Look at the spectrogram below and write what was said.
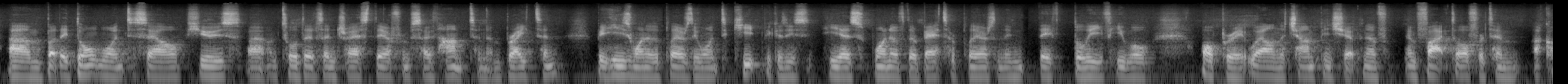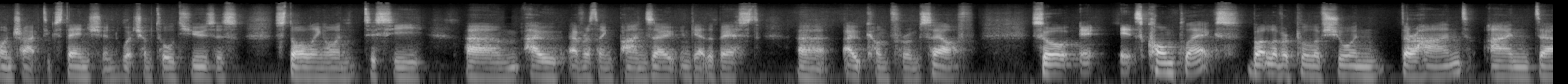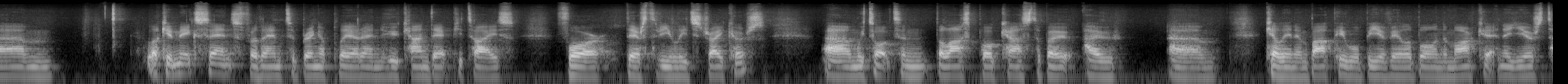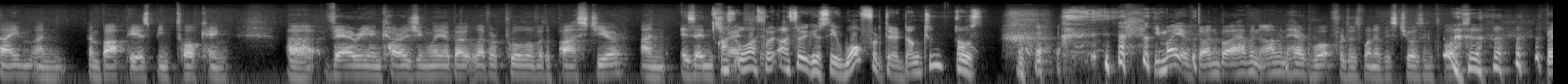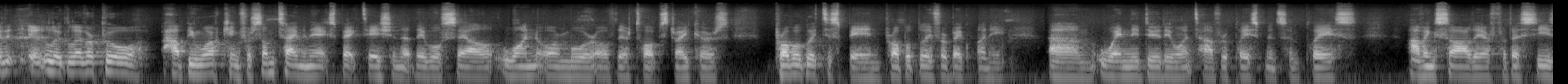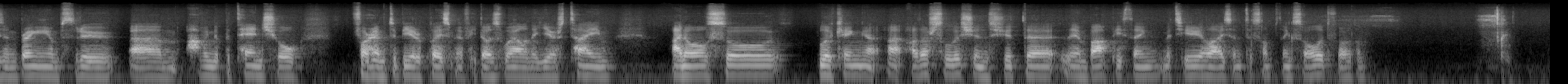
Um, but they don't want to sell Hughes. Uh, I'm told there's interest there from Southampton and Brighton, but he's one of the players they want to keep because he's he is one of their better players, and they, they believe he will operate well in the championship, and have in fact offered him a contract extension, which I'm told Hughes is stalling on to see um, how everything pans out and get the best uh, outcome for himself. So it, it's complex, but Liverpool have shown their hand. And um, look, it makes sense for them to bring a player in who can deputise for their three lead strikers. Um, we talked in the last podcast about how um, Kylian Mbappe will be available on the market in a year's time, and Mbappe has been talking uh, very encouragingly about Liverpool over the past year and is interested. I, oh, I, thought, I thought you were going to say Watford there, Duncan. I was. he might have done, but I haven't. I haven't heard Watford as one of his chosen clubs. but it, look, Liverpool have been working for some time in the expectation that they will sell one or more of their top strikers, probably to Spain, probably for big money. Um, when they do, they want to have replacements in place having Sarr there for this season, bringing him through, um, having the potential for him to be a replacement if he does well in a year's time, and also looking at, at other solutions should the, the Mbappe thing materialise into something solid for them.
